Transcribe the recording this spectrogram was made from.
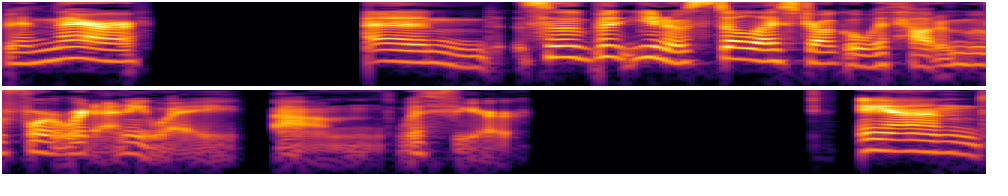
been there. And so, but you know, still I struggle with how to move forward anyway um, with fear. And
